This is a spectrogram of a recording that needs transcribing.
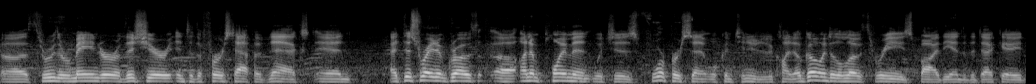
uh, through the remainder of this year into the first half of next. And at this rate of growth, uh, unemployment, which is 4%, will continue to decline. It'll go into the low threes by the end of the decade.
